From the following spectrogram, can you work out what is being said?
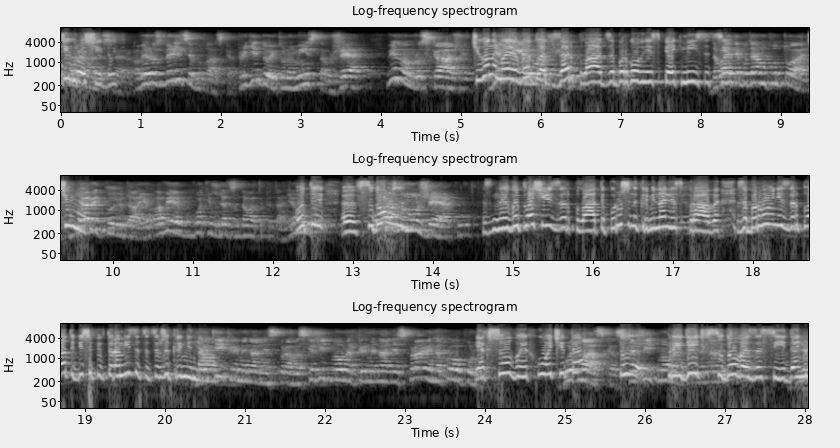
ті гроші йдуть? А ви розберіться, будь ласка, прийдіть до економіста вже, він вам розкаже. Чого які немає виплат йдуть. зарплат, заборгованість 5 місяців? Давайте будемо пунктуальні. Чому? Я відповідаю, а ви потім будете задавати питання. От і е, в судовому кожному ЖЕКу з- не виплачують зарплати, порушені кримінальні справи, заборгованість зарплати більше півтора місяця це вже кримінал. Які кримінальні справи? Скажіть номер кримінальної справи на кого порушення. Якщо ви хочете, Будь ласка, то скажіть номер прийдіть в кримінальної судове засідання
